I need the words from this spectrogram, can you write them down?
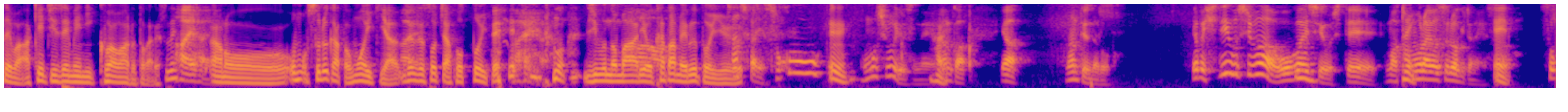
例えば明智攻めに加わるとかですね。はいはい。あのーおもするかと思いきや、はい全然そっちはほっといて、はいはい あの自分の周りを固めるという。確かにそこ、え面白いですね。はいなんか、いや、なんて言うんだろう。やっぱ秀吉は大返しをして、まあ、はい弔いをするわけじゃないですか。ええそ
